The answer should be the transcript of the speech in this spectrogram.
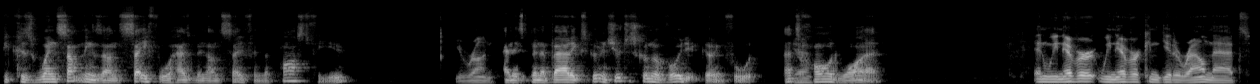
Because when something's unsafe or has been unsafe in the past for you you run. and it's been a bad experience you're just going to avoid it going forward. That's yeah. hardwired. And we never we never can get around that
